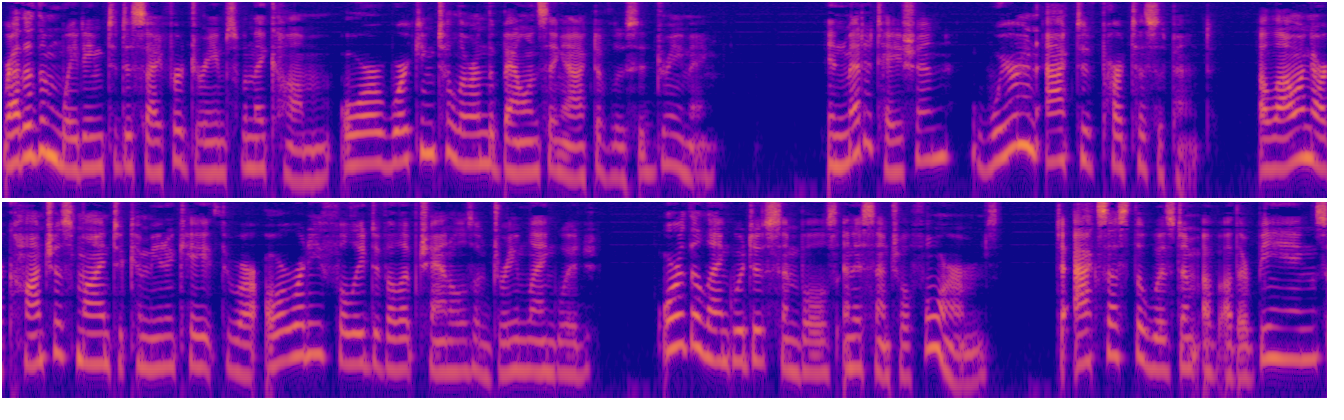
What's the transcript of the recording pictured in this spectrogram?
rather than waiting to decipher dreams when they come or working to learn the balancing act of lucid dreaming. In meditation, we're an active participant, allowing our conscious mind to communicate through our already fully developed channels of dream language or the language of symbols and essential forms to access the wisdom of other beings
